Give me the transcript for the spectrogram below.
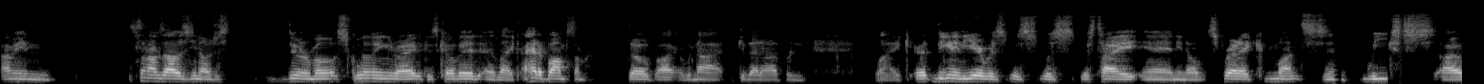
I mean, sometimes I was, you know, just doing remote schooling, right? Because COVID, and like, I had a bomb summer. Dope. I, would not give that up. And like, at the beginning of the year was was was was tight, and you know, sporadic months and weeks. I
